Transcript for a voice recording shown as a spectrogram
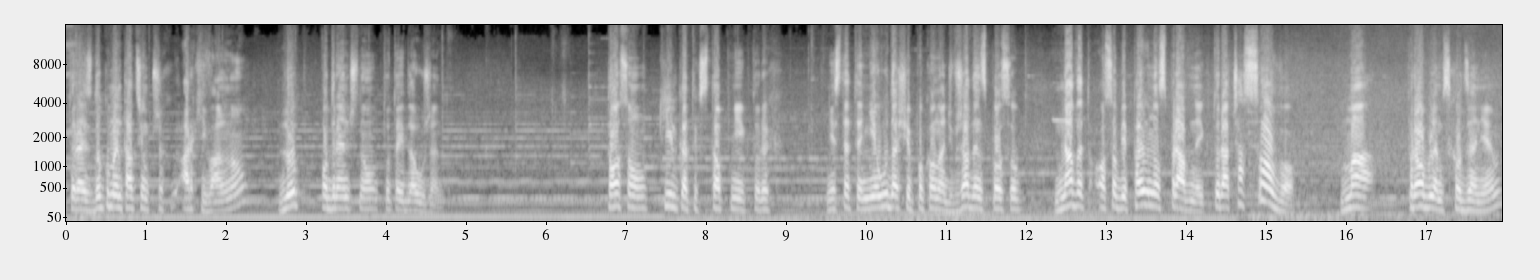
która jest dokumentacją archiwalną lub podręczną tutaj dla urzędu. To są kilka tych stopni, których niestety nie uda się pokonać w żaden sposób, nawet osobie pełnosprawnej, która czasowo ma problem z chodzeniem,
